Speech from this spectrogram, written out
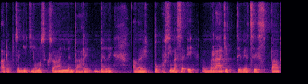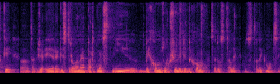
adopce dětí homosexuálními páry byly, ale pokusíme se i vrátit ty věci zpátky, takže i registrované partnerství bychom zrušili, kdybychom se dostali, dostali k moci.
